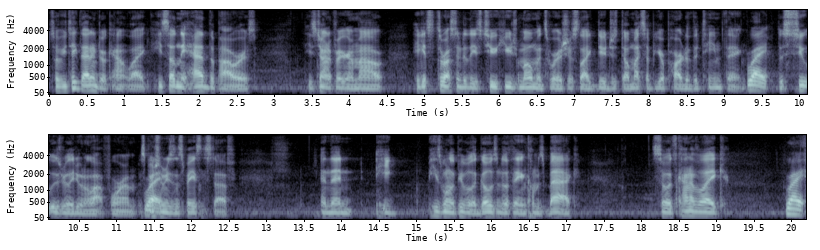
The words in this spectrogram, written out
So if you take that into account, like he suddenly had the powers, he's trying to figure them out. He gets thrust into these two huge moments where it's just like, dude, just don't mess up your part of the team thing. Right. The suit was really doing a lot for him, especially Right. when he's in space and stuff. And then he he's one of the people that goes into the thing and comes back. So it's kind of like, right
